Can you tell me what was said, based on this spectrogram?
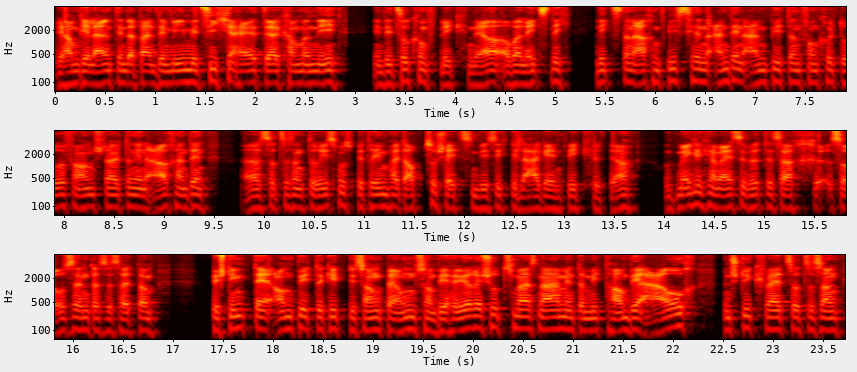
wir haben gelernt in der Pandemie mit Sicherheit, ja, kann man nie in die Zukunft blicken. Ja. Aber letztlich liegt es dann auch ein bisschen an den Anbietern von Kulturveranstaltungen, auch an den äh, sozusagen Tourismusbetrieben halt abzuschätzen, wie sich die Lage entwickelt. Ja. Und möglicherweise wird es auch so sein, dass es halt dann bestimmte Anbieter gibt, die sagen, bei uns haben wir höhere Schutzmaßnahmen, damit haben wir auch ein Stück weit sozusagen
